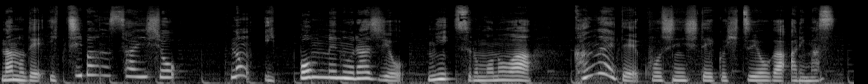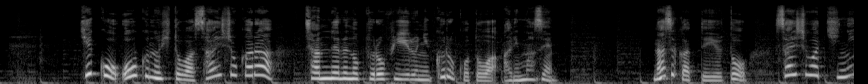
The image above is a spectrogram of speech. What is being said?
なので一番最初の1本目のラジオにするものは考えて更新していく必要があります。結構多くの人は最初からチャンネルのプロフィールに来ることはありません。なぜかっていうと最初は気になっ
